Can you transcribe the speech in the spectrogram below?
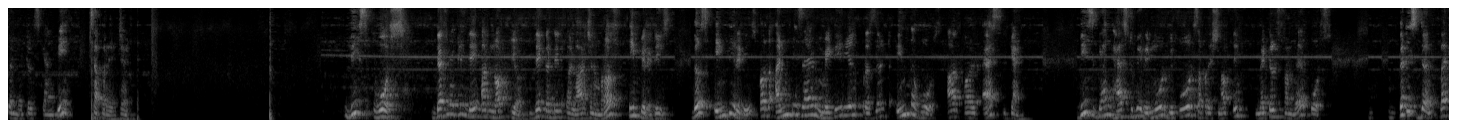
the metals can be separated. These ores definitely they are not pure. They contain a large number of impurities. Those impurities or the undesired material present in the ores are called as gangue. This gangue has to be removed before separation of the metals from their ores. That is done by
